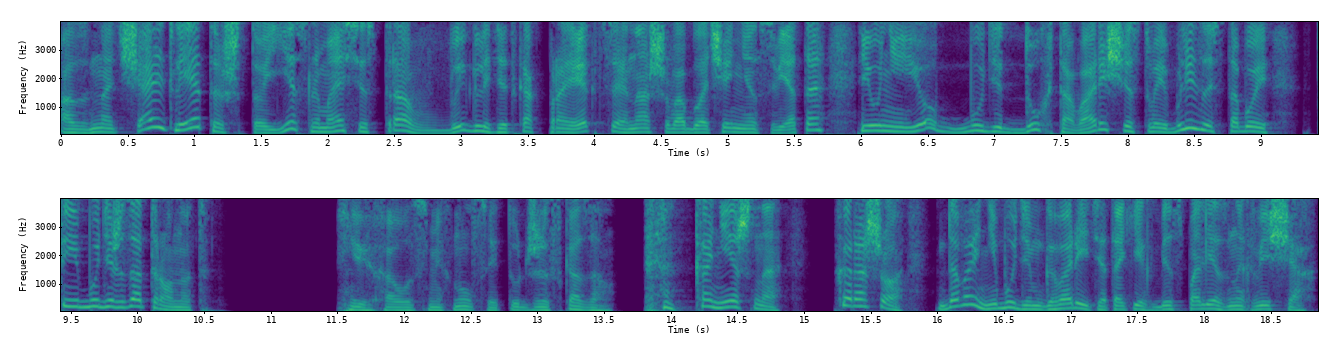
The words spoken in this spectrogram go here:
Означает ли это, что если моя сестра выглядит как проекция нашего облачения света, и у нее будет дух товарищества и близость с тобой, ты будешь затронут?» Юйхао усмехнулся и тут же сказал. «Конечно, «Хорошо, давай не будем говорить о таких бесполезных вещах.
